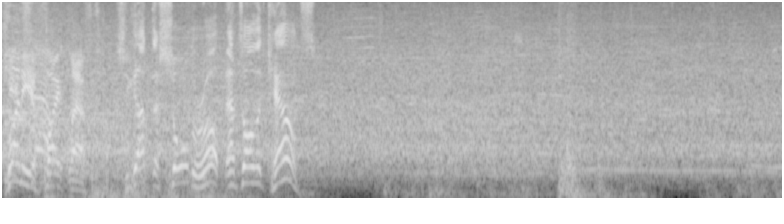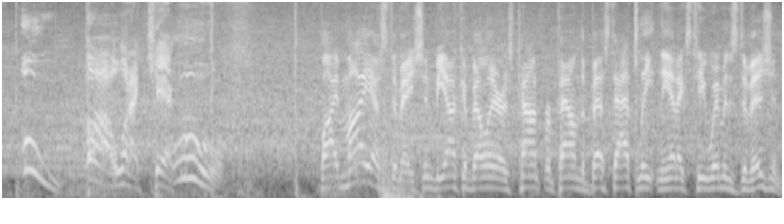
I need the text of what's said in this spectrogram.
Plenty of fight left. She got the shoulder up. That's all that counts. Ooh! Oh, what a kick. Ooh. By my estimation, Bianca Belair is pound for pound the best athlete in the NXT women's division.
